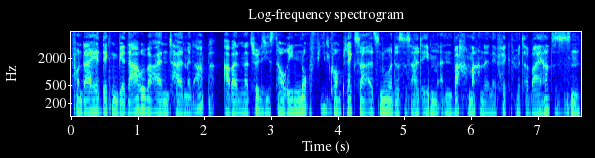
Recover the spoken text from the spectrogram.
Von daher decken wir darüber einen Teil mit ab. Aber natürlich ist Taurin noch viel komplexer als nur, dass es halt eben einen wachmachenden Effekt mit dabei hat. Es ist ein,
